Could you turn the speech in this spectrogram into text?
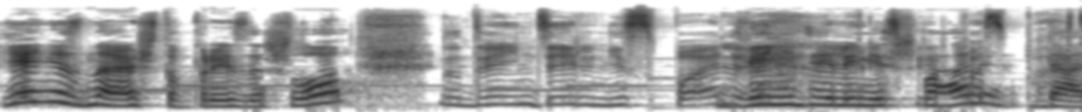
я не знаю, что произошло. Ну, две недели не спали. Две недели не спали. Да,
